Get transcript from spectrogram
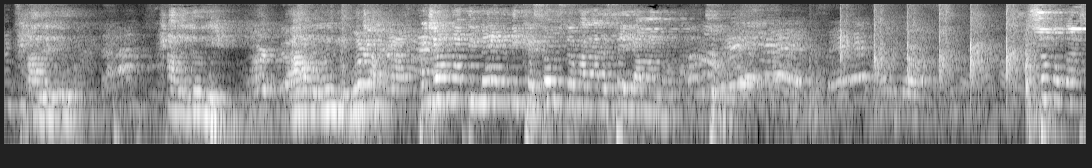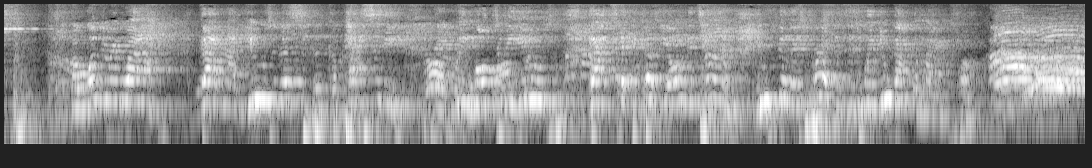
Hallelujah. Hallelujah. Hallelujah. Y'all, would y'all not be mad at me? Because some stuff I got to say, y'all might not like. Some of us are wondering why God not using us to the capacity that we want to be used. God said because the only time you feel his presence is when you got the microphone.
